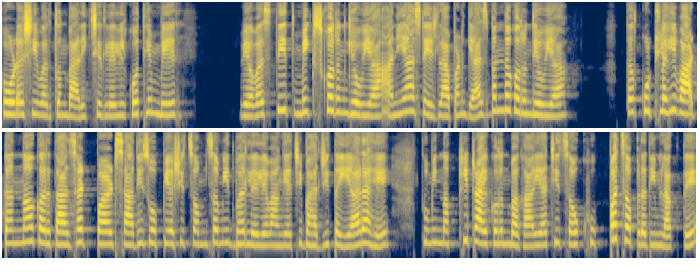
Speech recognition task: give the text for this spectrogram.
थोडीशी वरतून बारीक चिरलेली कोथिंबीर. व्यवस्थित मिक्स करून घेऊया आणि या स्टेजला आपण गॅस बंद करून देऊया. तर कुठलंही वाटण न करता झटपट साधी सोपी अशी चमचमीत भरलेले वांग्याची भाजी तयार आहे. तुम्ही नक्की ट्राय करून बघा याची चव खूपच अप्रतिम लागते.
